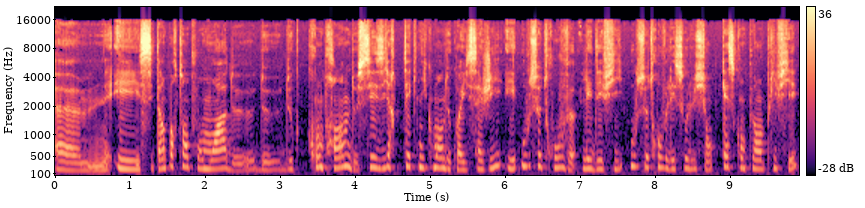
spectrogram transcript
Euh, et c'est important pour moi de, comprendre, de saisir techniquement de quoi il s'agit et où se trouvent les défis, où se trouvent les solutions, qu'est-ce qu'on peut amplifier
